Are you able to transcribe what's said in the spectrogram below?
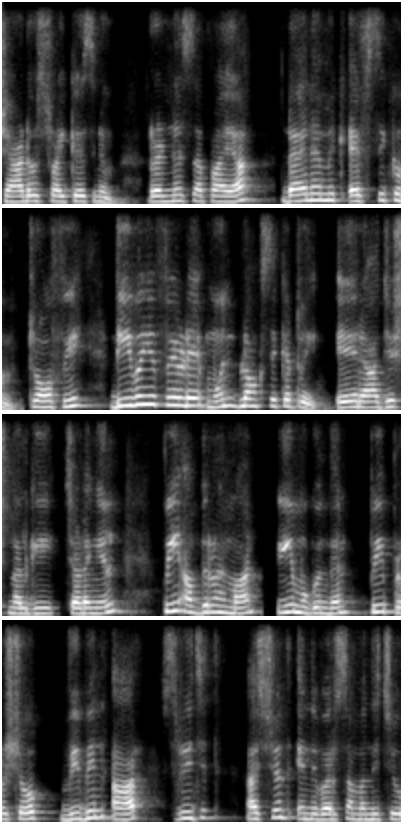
ഷാഡോ സ്ട്രൈക്കേഴ്സിനും റണ്ണേഴ്സ് അപ്പായ ഡൈനാമിക് എഫ് സിക്കും ട്രോഫി ഡിവൈഎഫ്ഐയുടെ മുൻ ബ്ലോക്ക് സെക്രട്ടറി എ രാജേഷ് നൽകി. ചടങ്ങിൽ P Abdurahman E Mukundan P Prashobh Vipin R Sreejith Ashwanth എന്നിവർ സംബന്ധിച്ചു.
